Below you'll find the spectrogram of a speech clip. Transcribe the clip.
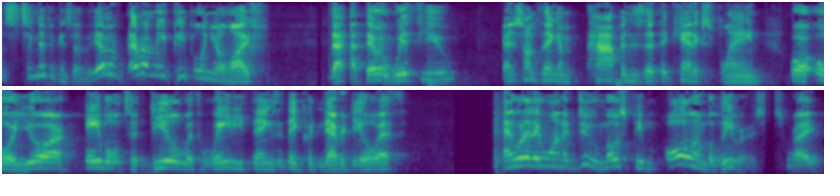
the significance of it. You ever, ever meet people in your life that they're with you and something happens that they can't explain, or, or you're able to deal with weighty things that they could never deal with? And what do they want to do? Most people, all unbelievers, right?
